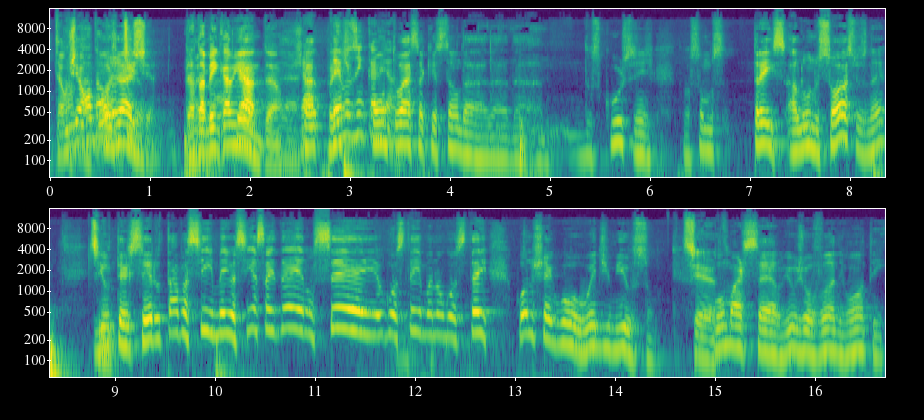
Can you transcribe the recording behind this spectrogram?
então Não já é uma tá boa notícia. Já tá bem caminhado, então. Já Pra- pra temos encaminhado. pontuar essa questão da, da- da- dos cursos, gente. Nós somos três alunos sócios, né? E o terceiro tava assim, meio assim, essa ideia, não sei, eu gostei, mas não gostei. Quando chegou o Edmilson, Certo. o Marcelo e o Giovanni ontem,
